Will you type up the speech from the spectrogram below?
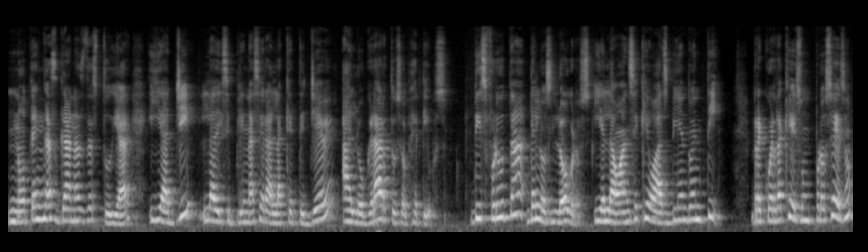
no tengas ganas de estudiar y allí la disciplina será la que te lleve a lograr tus objetivos. Disfruta de los logros y el avance que vas viendo en ti. Recuerda que es un proceso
